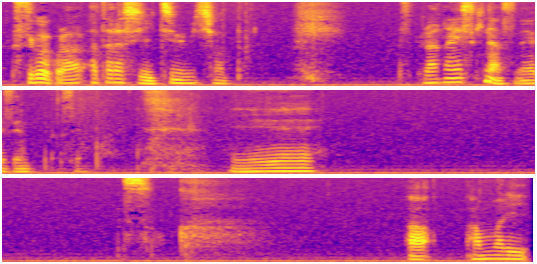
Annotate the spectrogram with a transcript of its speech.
すごいこれ新しい一面見てしまった。占い好きなんですね先輩。ええー、そうか。ああんまり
